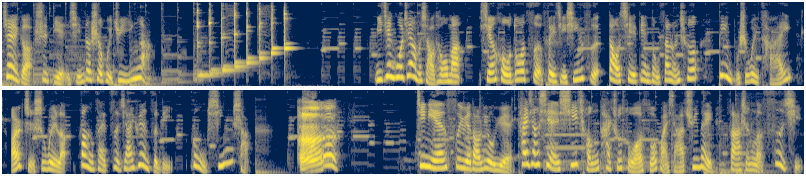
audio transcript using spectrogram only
这个是典型的社会巨婴啊！”你见过这样的小偷吗？先后多次费尽心思盗窃电动三轮车，并不是为财，而只是为了放在自家院子里供欣赏。今年四月到六月，开江县西城派出所所管辖区内发生了四起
